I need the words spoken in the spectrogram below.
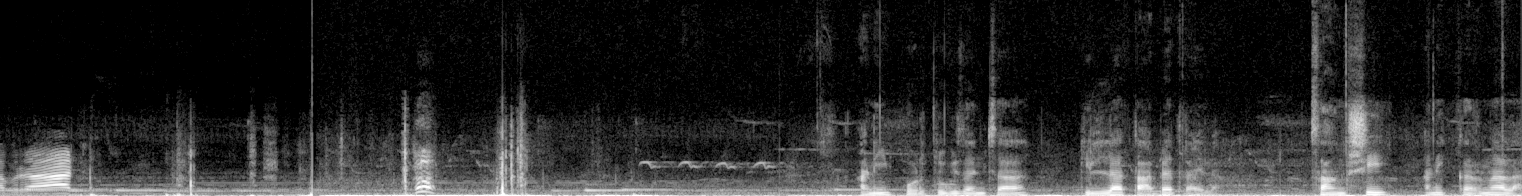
जबराट आणि पोर्तुगीजांचा किल्ला ताब्यात राहिला. सांगशी आणि कर्नाला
